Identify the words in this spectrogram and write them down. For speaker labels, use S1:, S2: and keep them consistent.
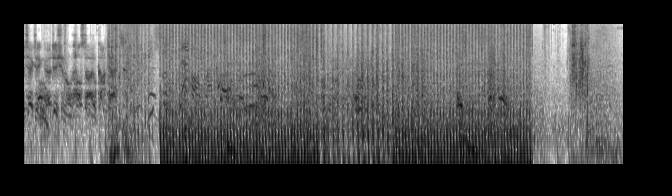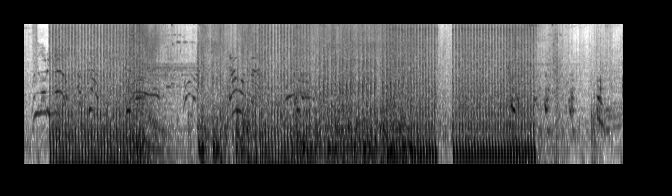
S1: Detecting additional hostile contacts.
S2: We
